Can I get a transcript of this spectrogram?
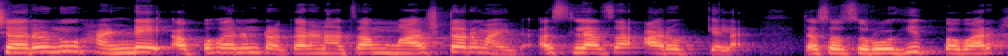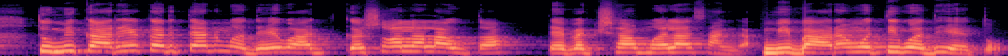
शरणू हांडे अपहरण प्रकरणाचा मास्टर माइंड असल्याचा आरोप केलाय. तसंच रोहित पवार तुम्ही कार्यकर्त्यांमध्ये वाद कशाला लावता? त्यापेक्षा मला सांगा. मी बारामतीमध्ये येतो.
